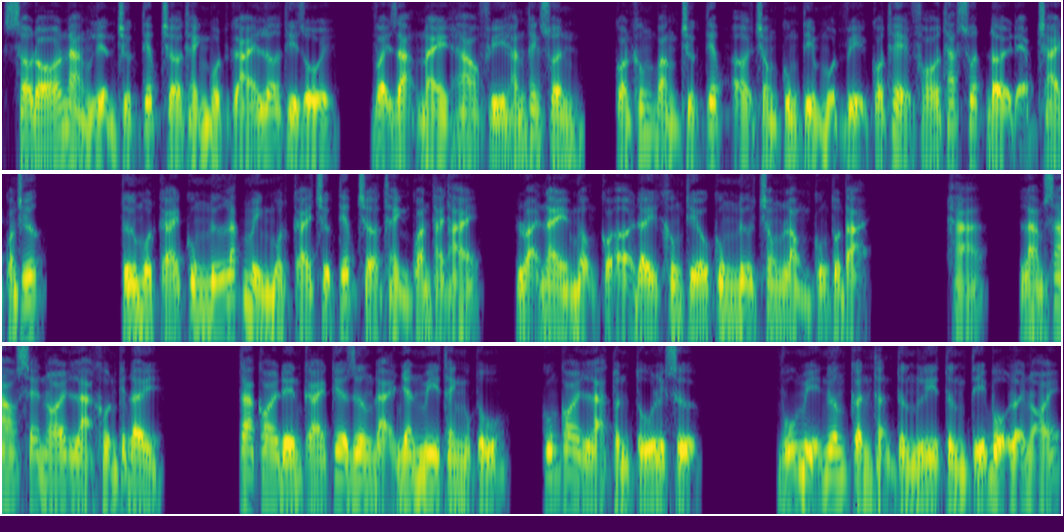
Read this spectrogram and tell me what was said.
sau đó nàng liền trực tiếp trở thành một gái lỡ thì rồi, vậy dạng này hao phí hắn thanh xuân, còn không bằng trực tiếp ở trong cung tìm một vị có thể phó thác suốt đời đẹp trai quan trước. Từ một cái cung nữ lắc mình một cái trực tiếp trở thành quan thái thái, loại này mộng có ở đây không thiếu cung nữ trong lòng cũng tồn tại. Hả, làm sao sẽ nói là khốn kiếp đây? Ta coi đến cái kia dương đại nhân mi thanh mục tú, cũng coi là tuấn tú lịch sự. Vũ Mị Nương cẩn thận từng ly từng tí bộ lời nói,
